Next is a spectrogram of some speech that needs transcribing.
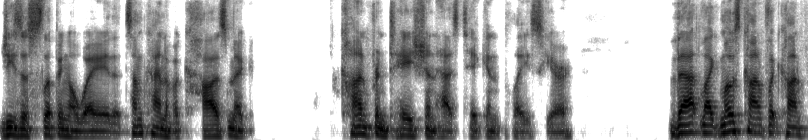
Jesus slipping away; that some kind of a cosmic confrontation has taken place here. That like most conflict conf-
